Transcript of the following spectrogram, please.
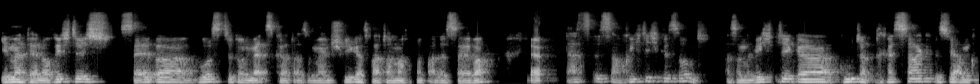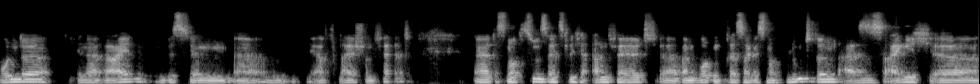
jemand, der noch richtig selber wurstet und metzgert, also mein Schwiegervater macht noch alles selber, ja. das ist auch richtig gesund. Also ein richtiger, guter Presssack ist ja im Grunde die Innereien, ein bisschen ähm, ja, Fleisch und Fett äh, das noch zusätzlich anfällt. Äh, beim roten Pressack ist noch Blut drin. Also es ist eigentlich äh,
